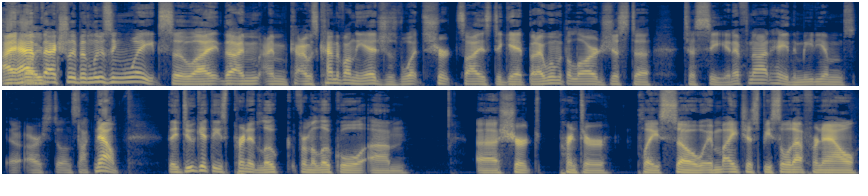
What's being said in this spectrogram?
I have Well, actually been losing weight, so I I'm I'm I was kind of on the edge of what shirt size to get, but I went with the large just to to see. And if not, hey, the mediums are still in stock. Now, they do get these printed lo- from a local um uh shirt printer place, so it might just be sold out for now.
